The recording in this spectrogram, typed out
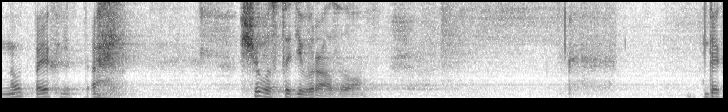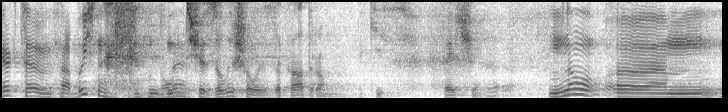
ну, вот поехали. да. Що вас тоді вразило? Да как-то обычно, не Ну, знаю. от щось залишилось за кадром, якісь речі. Ну, эм,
